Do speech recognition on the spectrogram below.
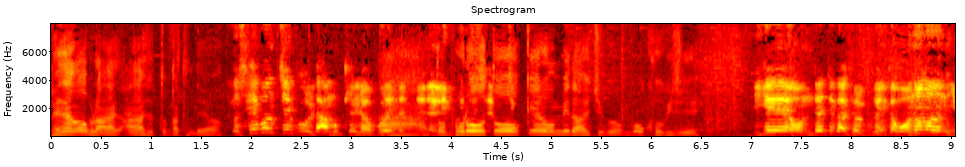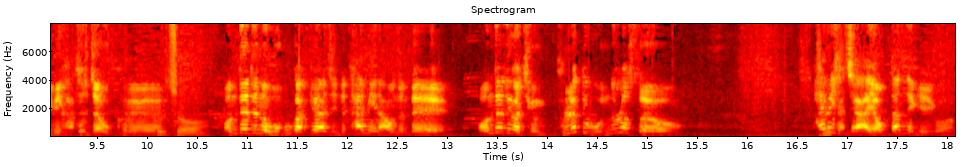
배낭업을 안, 하- 안 하셨던 것 같은데요. 이거 세 번째 구울 나무 캐려고 아, 했는데 또 랠리 보러. 또 깨러 옵니다. 지금 오크기지. 이게 언데드가 결국에 그러니까 원원원은 이미 갇혔잖아 오크는 그렇죠. 언데드는 오브가 깨야지 이제 타이밍이 나오는데 언데드가 지금 블랙도 못 눌렀어요. 타이밍 자체가 아예 없다는 얘기예요 이거.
